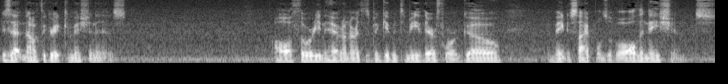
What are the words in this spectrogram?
is that not what the Great Commission is? All authority in heaven and on earth has been given to me, therefore go and make disciples of all the nations,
